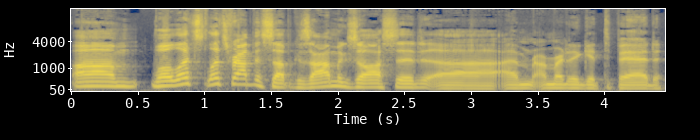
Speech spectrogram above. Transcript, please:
um, well, let's let's wrap this up because I'm exhausted. Uh, I'm I'm ready to get to bed.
